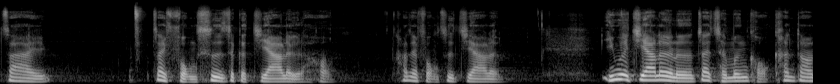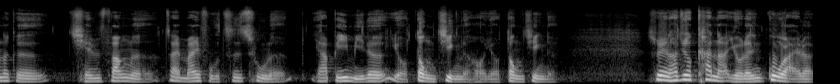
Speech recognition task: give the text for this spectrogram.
在在讽刺这个加勒了哈，他在讽刺加勒。因为加勒呢，在城门口看到那个前方呢，在埋伏之处呢，亚比米勒有动静了哈，有动静了，所以他就看了有人过来了，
